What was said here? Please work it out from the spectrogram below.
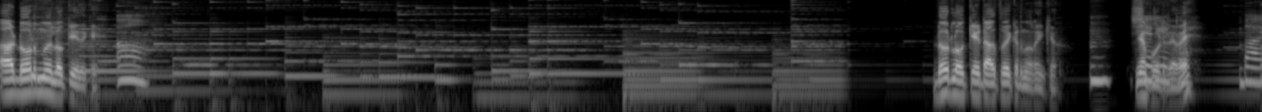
ആ ഡോർ ഒന്ന് ലോക്ക് ചെയ്തേക്കെ. ആ. ഡോർ ലോക്ക് ചെയ്തിട്ട് അകത്ത് വെക്കണം ഉം, ഞാൻ ശരി പോയിട്ടേ. ബൈ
